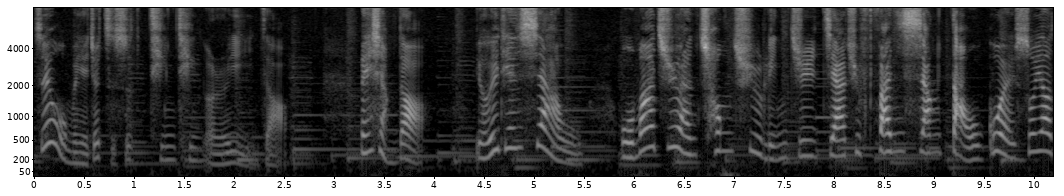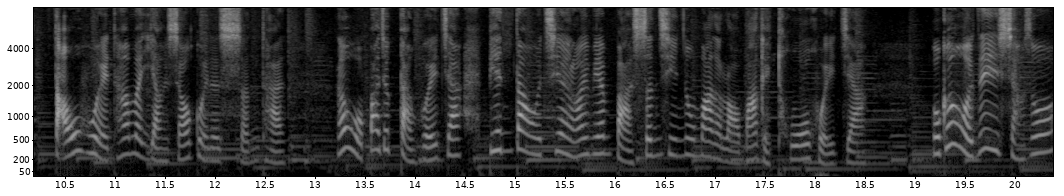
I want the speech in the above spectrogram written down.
所以我们也就只是听听而已，你知道？没想到有一天下午，我妈居然冲去邻居家去翻箱倒柜，说要捣毁他们养小鬼的神坛。然后我爸就赶回家，边道歉，然后一边把生气怒骂的老妈给拖回家。我跟我弟想说，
